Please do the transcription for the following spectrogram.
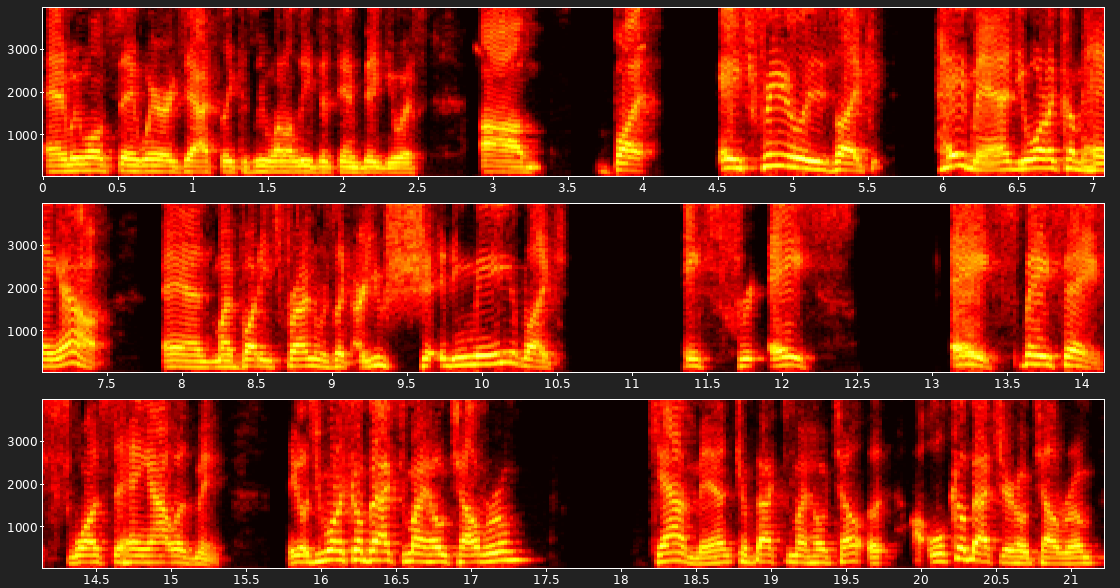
and we won't say where exactly because we want to leave this ambiguous. Um, but Ace Frehley is like, "Hey man, you want to come hang out?" and my buddy's friend was like, "Are you shitting me?" Like, Ace for Ace, Ace, Space Ace wants to hang out with me. He goes, "You want to come back to my hotel room?" Yeah, man, come back to my hotel. Uh, we'll come back to your hotel room.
